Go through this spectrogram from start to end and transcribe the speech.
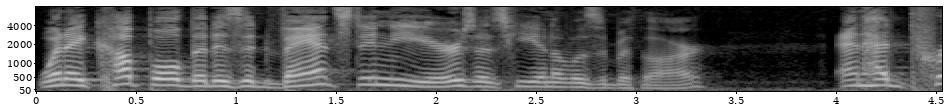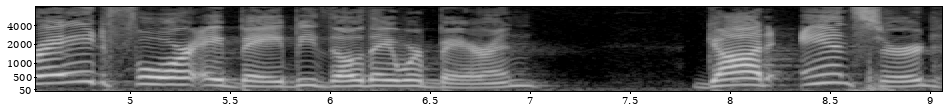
when a couple that is advanced in years, as he and Elizabeth are, and had prayed for a baby, though they were barren, God answered,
